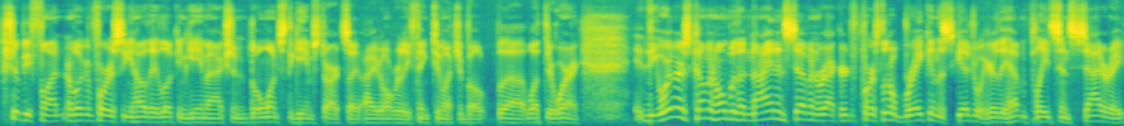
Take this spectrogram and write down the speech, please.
Should be fun. I'm looking forward to seeing how they look in game action. Though once the game starts, I, I don't really think too much about uh, what they're wearing. The Oilers coming home with a nine and seven record. Of course, little break in the schedule here. They haven't played since Saturday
